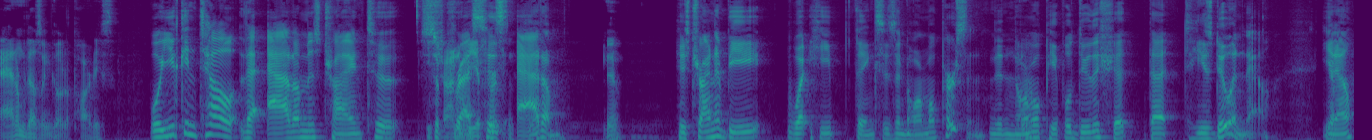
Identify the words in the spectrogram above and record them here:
Adam doesn't go to parties. Well, you can tell that Adam is trying to He's trying to suppress his. Adam. Yeah, He's trying to be what he thinks is a normal person. The normal people do the shit that he's doing now, you know?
